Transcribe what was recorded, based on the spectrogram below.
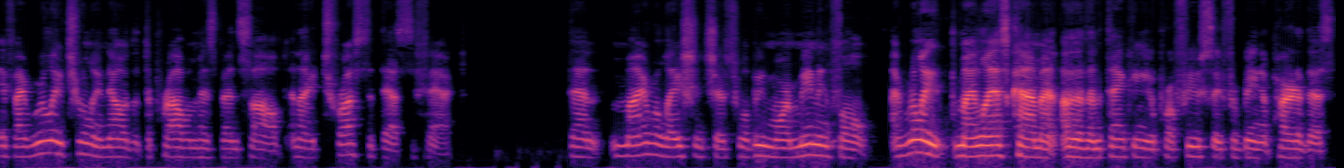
if I really truly know that the problem has been solved, and I trust that that's the fact, then my relationships will be more meaningful. I really, my last comment, other than thanking you profusely for being a part of this,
